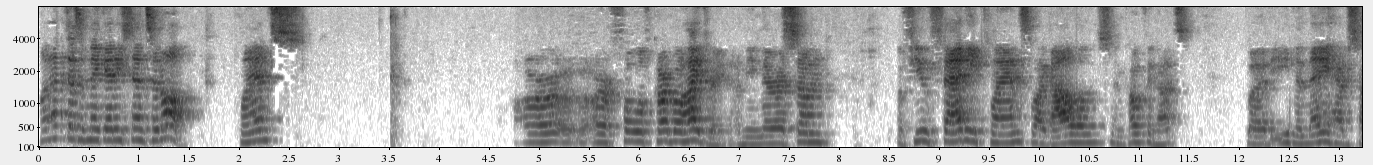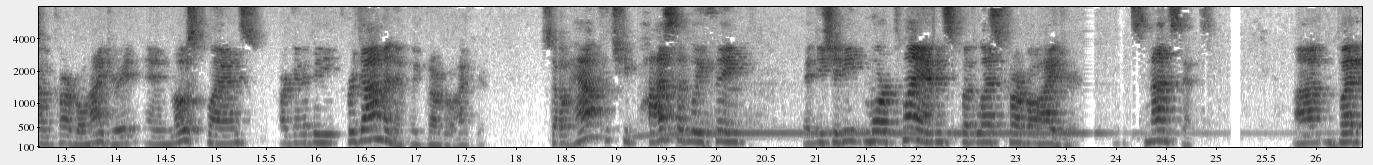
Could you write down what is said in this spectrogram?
Well, that doesn't make any sense at all. Plants are, are full of carbohydrate. I mean, there are some, a few fatty plants like olives and coconuts, but even they have some carbohydrate, and most plants are going to be predominantly carbohydrate. So, how could she possibly think that you should eat more plants but less carbohydrate? It's nonsense. Uh, but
